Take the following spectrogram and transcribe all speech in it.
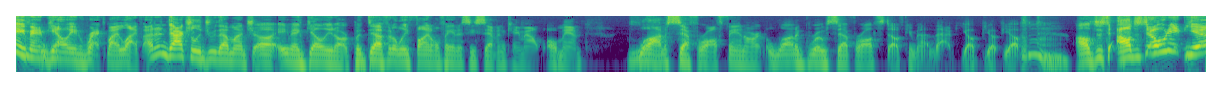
Evangelion wrecked my life. I didn't actually drew that much uh Evangelion art, but definitely Final Fantasy VII came out. Oh man. A lot of Sephiroth fan art, a lot of gross Sephiroth stuff came out of that. Yup, yup, yup. Hmm. I'll just I'll just own it. Yep.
